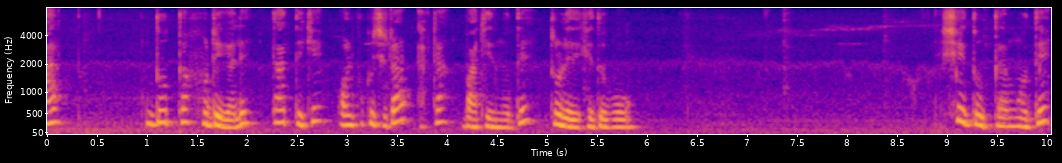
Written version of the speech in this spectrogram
আর দুধটা ফুটে গেলে তার থেকে অল্প কিছুটা একটা বাটির মধ্যে তুলে রেখে দেবো। সেই দুধটার মধ্যে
